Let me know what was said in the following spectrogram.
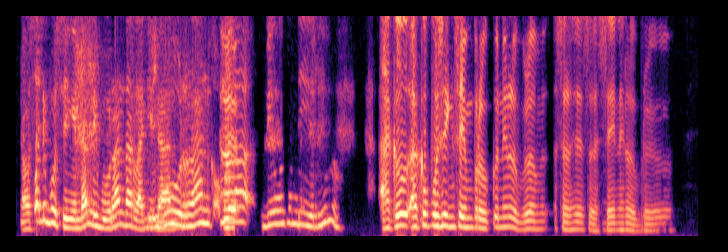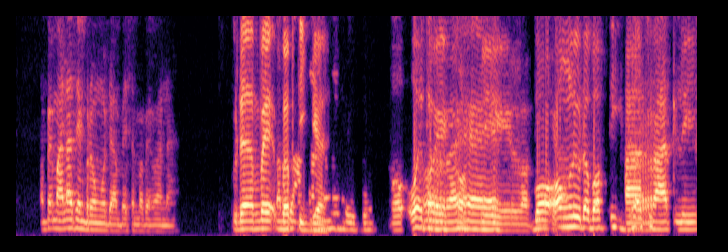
Nggak usah dipusingin dan liburan ntar lagi dan. Liburan kok malah bingung sendiri loh. Aku aku pusing semproku nih lo belum selesai-selesai nih lo bro. Sampai mana sih bro muda sampai sampai mana? Udah sampai bab Tapi 3. angkanya ribu. Oh, woi keren. bab tiga. Bohong lu udah bab tiga. Arat li.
